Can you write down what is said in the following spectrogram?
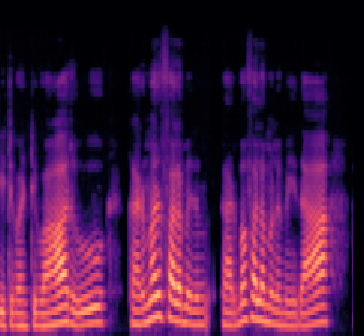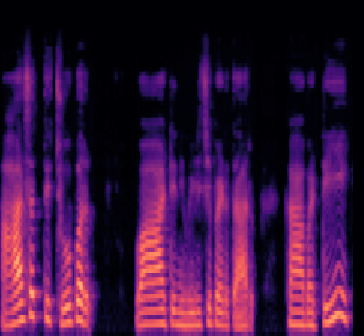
ఇటువంటి వారు కర్మఫలము కర్మఫలముల మీద ఆసక్తి చూపరు. వాటిని విడిచిపెడతారు. కాబట్టి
